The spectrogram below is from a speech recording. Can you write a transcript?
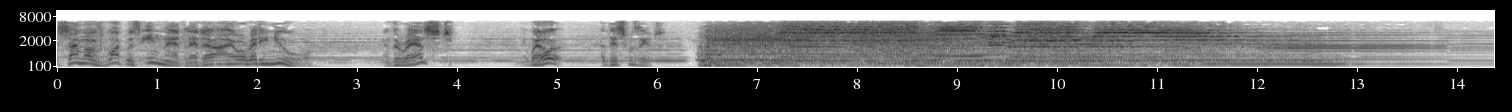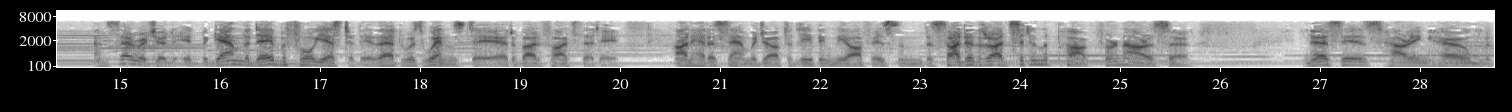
Some of what was in that letter I already knew. The rest? Well, this was it. So, Richard, it began the day before yesterday. That was Wednesday at about 5.30. I'd had a sandwich after leaving the office and decided that I'd sit in the park for an hour or so. Nurses hurrying home with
